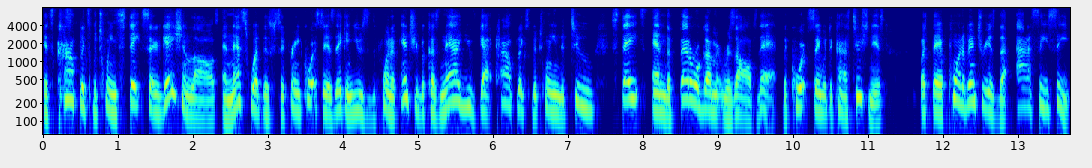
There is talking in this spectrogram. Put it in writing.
it's conflicts between state segregation laws and that's what the supreme court says they can use as the point of entry because now you've got conflicts between the two states and the federal government resolves that. The courts say what the constitution is but their point of entry is the icc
